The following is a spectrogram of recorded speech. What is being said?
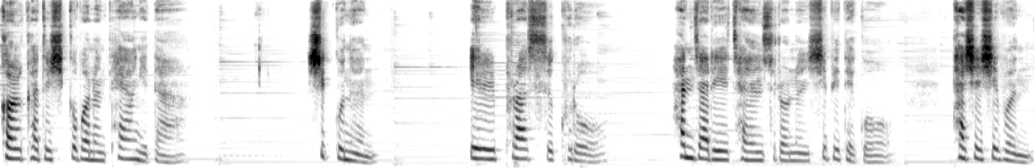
거울 카드 19번은 태양이다. 19는 1 플러스 9로 한 자리 자연수로는 10이 되고 다시 10은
